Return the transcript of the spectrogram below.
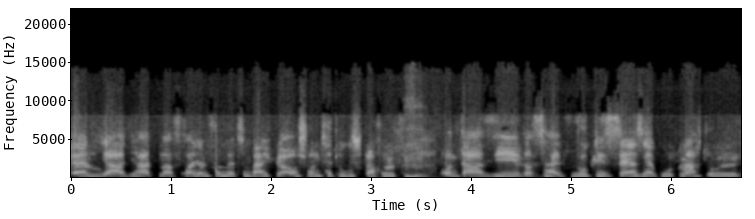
Ähm, ja, die hat einer Freundin von mir zum Beispiel auch schon ein Tattoo gestochen. Und da sie das halt wirklich sehr, sehr gut macht und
